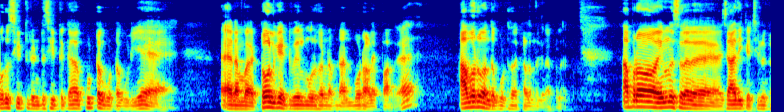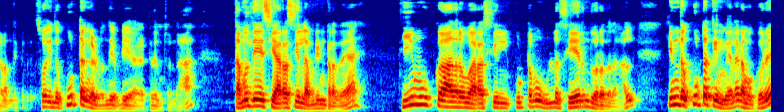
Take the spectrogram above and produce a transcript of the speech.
ஒரு சீட்டு ரெண்டு சீட்டுக்காக கூட்டம் கூட்டக்கூடிய நம்ம டோல்கேட் வேல்முருகன் அப்படின்னு அன்போடு அழைப்பாங்க. அவரும் அந்த கூட்டத்தில் கலந்துக்கிறப்பில். அப்புறம் இன்னும் சில ஜாதி கட்சிகளும் கலந்துக்குது. ஸோ இந்த கூட்டங்கள் வந்து எப்படி இருக்குதுன்னு சொன்னால் தமிழ் தேசிய அரசியல் அப்படின்றத திமுக ஆதரவு அரசியல் கூட்டமும் உள்ளே சேர்ந்து வர்றதுனால் இந்த கூட்டத்தின் மேலே நமக்கு ஒரு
